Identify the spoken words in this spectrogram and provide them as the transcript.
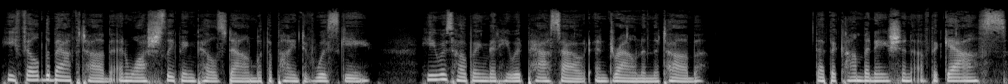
He filled the bathtub and washed sleeping pills down with a pint of whiskey. He was hoping that he would pass out and drown in the tub that the combination of the gas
